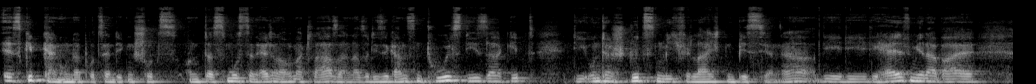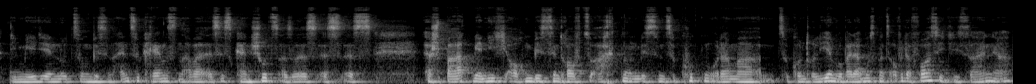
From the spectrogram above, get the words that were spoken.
es gibt keinen hundertprozentigen Schutz und das muss den Eltern auch immer klar sein. Also diese ganzen Tools, die es da gibt, die unterstützen mich vielleicht ein bisschen. Ja. Die, die, die helfen mir dabei, die Mediennutzung ein bisschen einzugrenzen, aber es ist kein Schutz. Also es, es, es erspart mir nicht, auch ein bisschen drauf zu achten und ein bisschen zu gucken oder mal zu kontrollieren. Wobei da muss man jetzt auch wieder vorsichtig sein. Ja.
